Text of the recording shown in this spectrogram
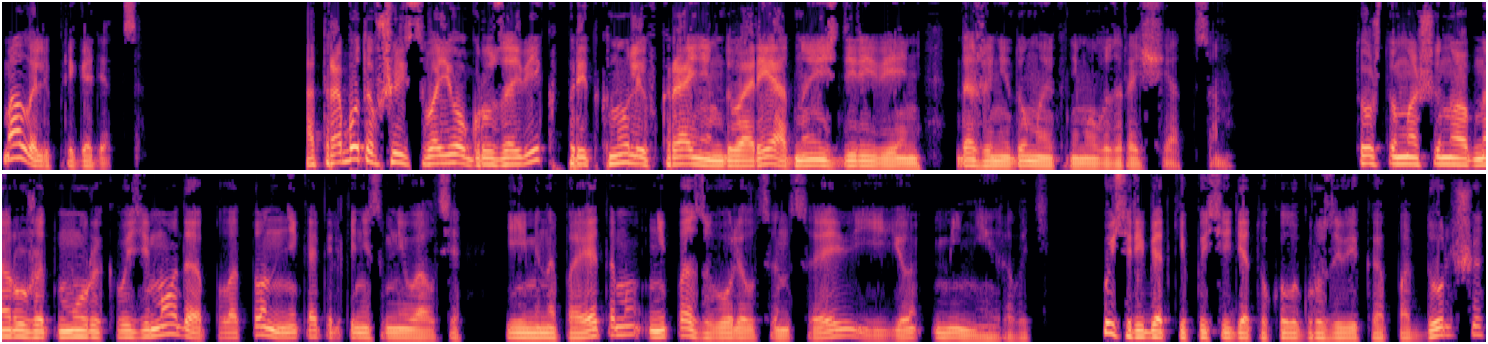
Мало ли пригодятся. Отработавший свое грузовик приткнули в крайнем дворе одной из деревень, даже не думая к нему возвращаться. То, что машину обнаружат Муры Квазимода, Платон ни капельки не сомневался, и именно поэтому не позволил сенсею ее минировать. Пусть ребятки посидят около грузовика подольше,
